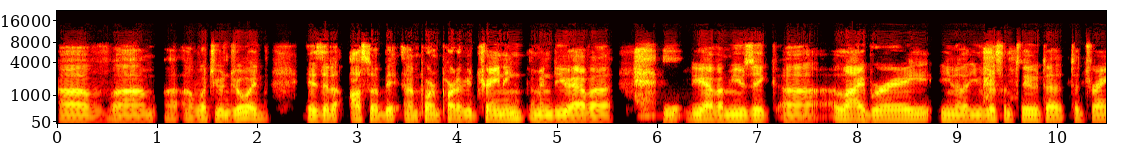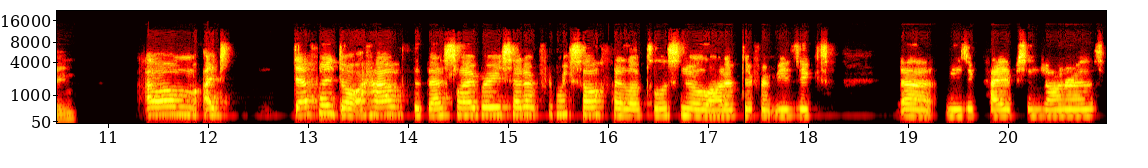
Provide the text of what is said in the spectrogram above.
of um, uh, of what you enjoyed is it also an important part of your training? I mean do you have a do you have a music uh, library you know that you listen to to, to train? Um i definitely don't have the best library set up for myself. I love to listen to a lot of different musics uh, music types and genres.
